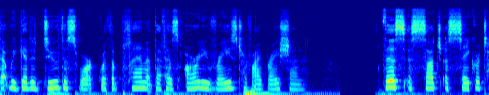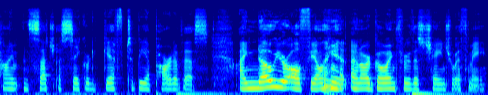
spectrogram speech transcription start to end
that we get to do this work with a planet that has already raised her vibration. This is such a sacred time and such a sacred gift to be a part of this. I know you're all feeling it and are going through this change with me.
